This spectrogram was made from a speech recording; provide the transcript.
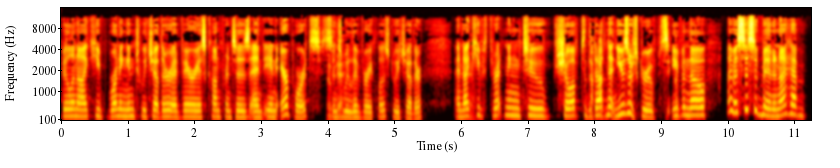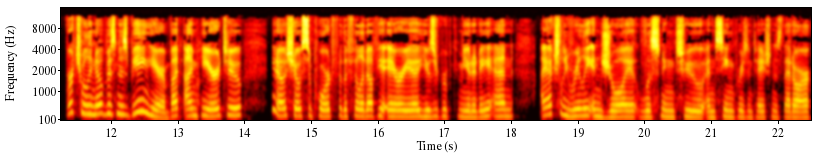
Bill and I keep running into each other at various conferences and in airports, since we live very close to each other. And I keep threatening to show up to the .net users groups, even though I'm a sysadmin and I have virtually no business being here. But I'm here to, you know, show support for the Philadelphia area user group community. And I actually really enjoy listening to and seeing presentations that are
